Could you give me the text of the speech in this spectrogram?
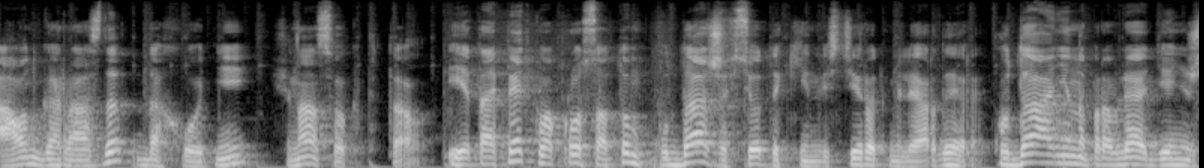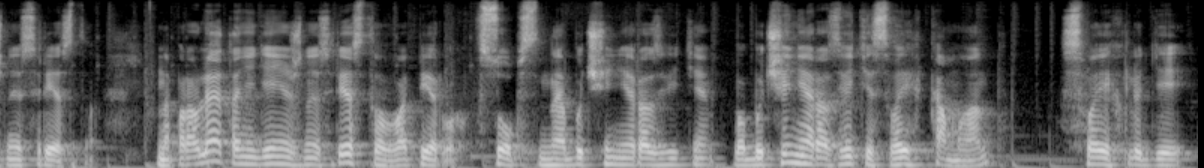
а он гораздо доходнее финансового капитала. И это опять к вопросу о том, куда же все-таки инвестируют миллиардеры, куда они направляют денежные средства. Направляют они денежные средства, во-первых, в собственное обучение и развитие, в обучение и развитие своих команд, своих людей.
